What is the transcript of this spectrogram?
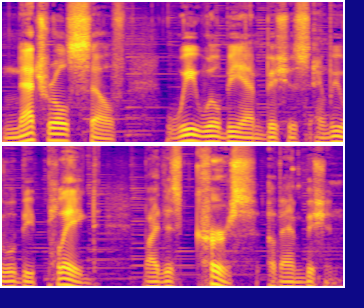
natural self, we will be ambitious and we will be plagued by this curse of ambition.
